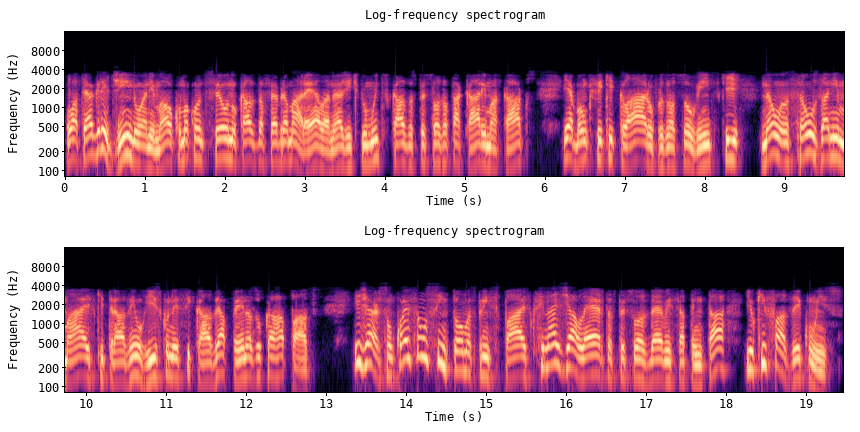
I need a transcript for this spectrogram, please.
ou até agredindo um animal, como aconteceu no caso da febre amarela, né? A gente viu muitos casos das pessoas atacarem macacos, e é bom que fique claro para os nossos ouvintes que não são os animais que trazem o risco nesse caso, é apenas o carrapato. E Gerson, quais são os sintomas principais, que sinais de alerta as pessoas devem se atentar e o que fazer com isso?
